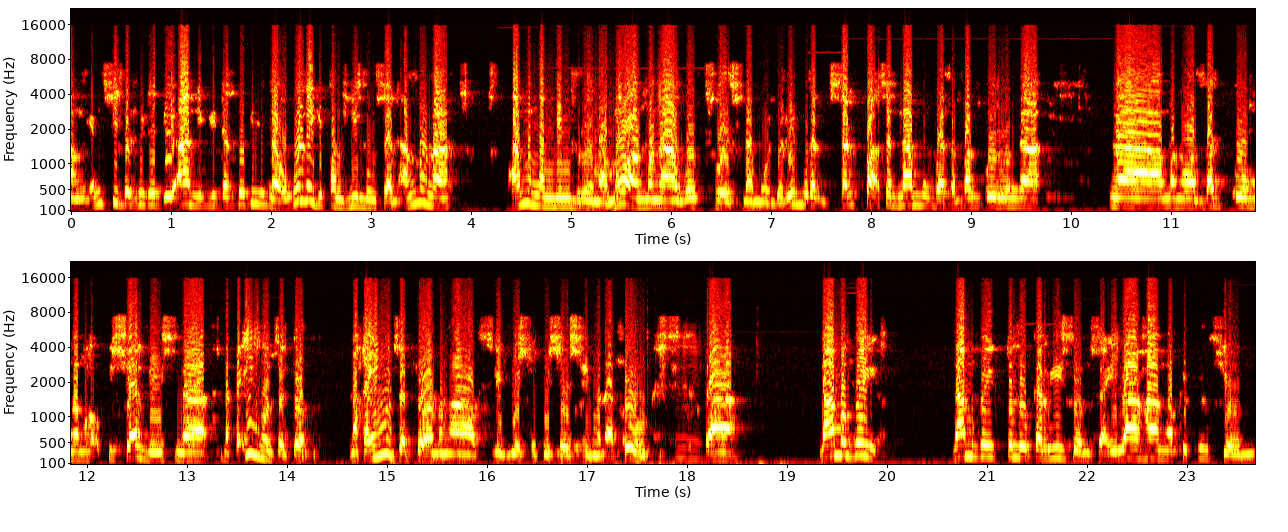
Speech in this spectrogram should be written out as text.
ang MCWD ani gidagdagi na ug walay gipanghimusan ang mga ang mga membro namo ang mga workforce namo diri murag sagpa sad namo ba sa bag-o na nga mga bag-o nga mga opisyales na nakaingon sa to? Nakaingon sa to ang mga previous officers ingon ato Mm. ka namagoy namagoy tulo ka reason sa ilaha nga petition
